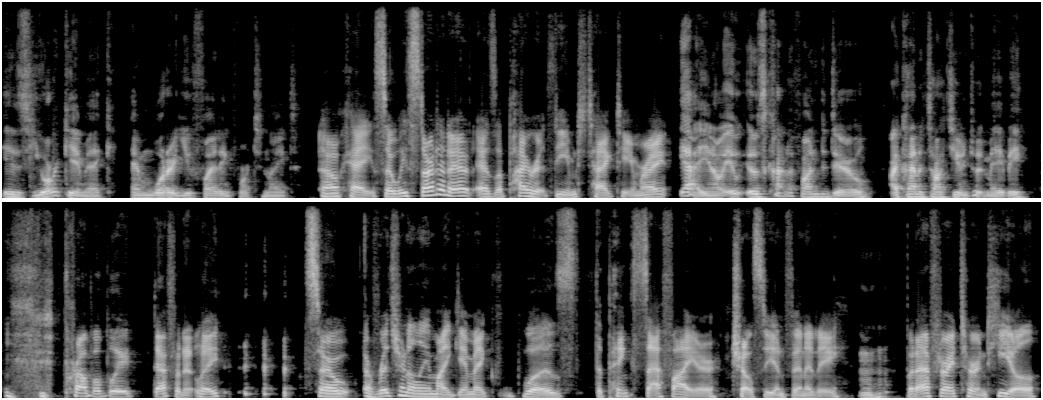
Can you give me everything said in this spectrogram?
is your gimmick and what are you fighting for tonight? Okay, so we started out as a pirate themed tag team, right? Yeah, you know, it, it was kind of fun to do. I kind of talked you into it, maybe. Probably, definitely. so originally, my gimmick was the pink sapphire Chelsea Infinity, hmm but after I turned heel,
